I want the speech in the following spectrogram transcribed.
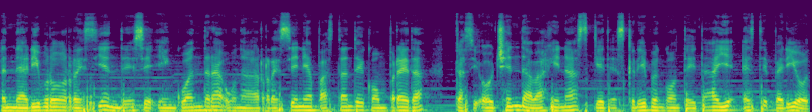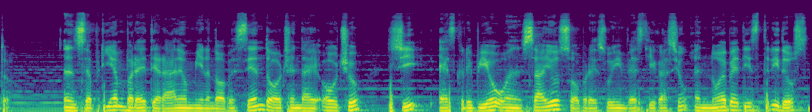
En el libro reciente se encuentra una reseña bastante completa, casi 80 páginas que describen con detalle este periodo. En septiembre del año 1988, Xi escribió un ensayo sobre su investigación en nueve distritos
